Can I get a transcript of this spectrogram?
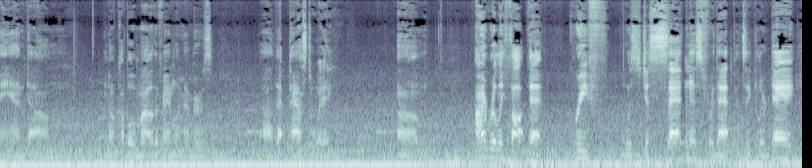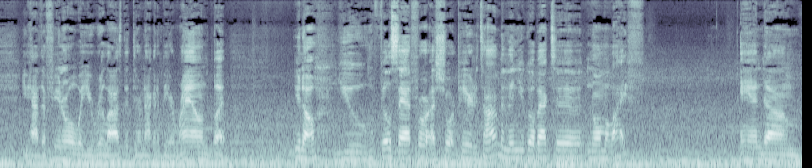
and um, you know a couple of my other family members uh, that passed away. Um, I really thought that grief was just sadness for that particular day. You have the funeral where you realize that they're not going to be around, but you know, you feel sad for a short period of time and then you go back to normal life. And um,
